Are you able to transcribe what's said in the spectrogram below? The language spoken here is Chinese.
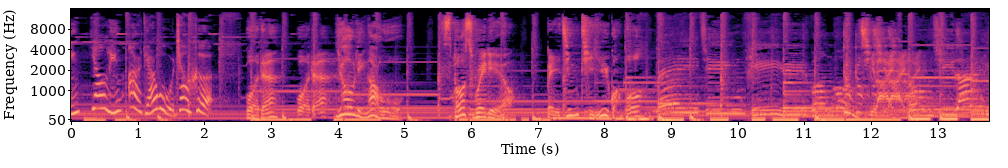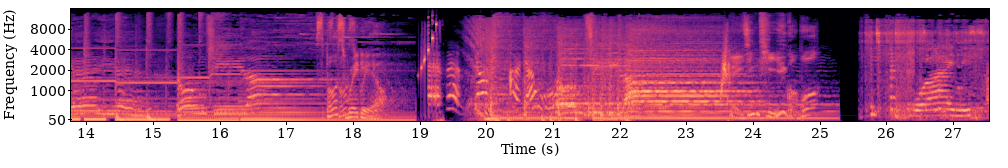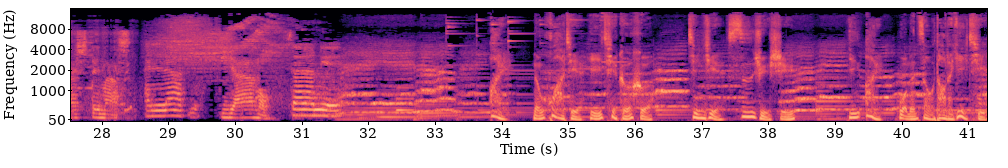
零幺零二点五兆赫。我的我的幺零二五，Sports Radio，北京体育广播。北京体育广播，动起来，动起来，耶耶，动起来，Sports Radio。FM 幺零二点五，动起来。北京体育广播。我爱你 I stay mask.，I love you，Ti amo. 萨拉涅。爱能化解一切隔阂。今夜思雨时，因爱我们走到了一起。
